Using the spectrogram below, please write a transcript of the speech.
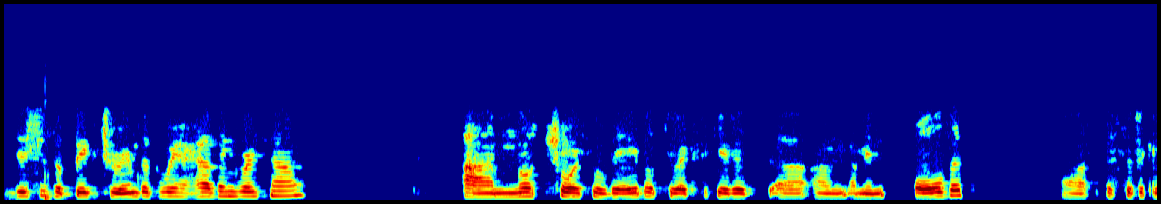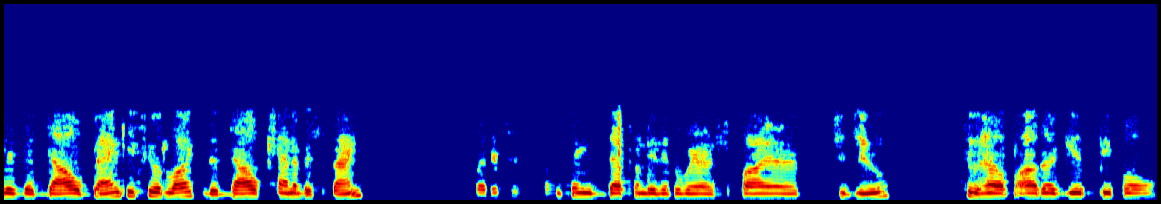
this is a big dream that we're having right now. I'm not sure if we'll be able to execute it. Uh, on, I mean, all of it, uh, specifically the DAO Bank, if you'd like, the DAO Cannabis Bank. But this is something definitely that we're to do to help other good people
